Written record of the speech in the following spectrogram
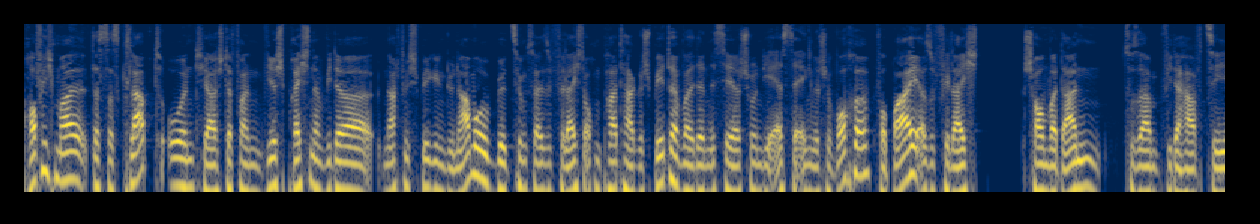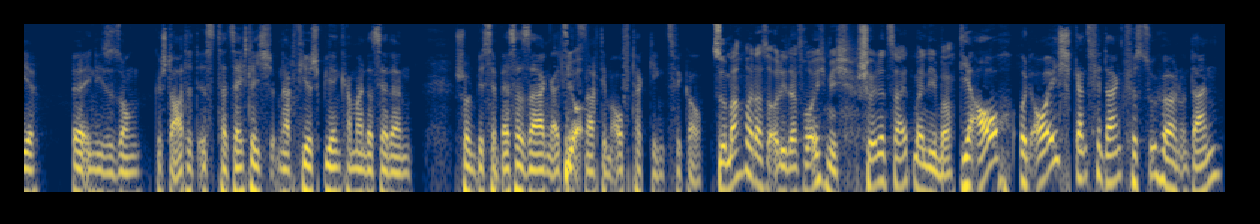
Hoffe ich mal, dass das klappt. Und ja, Stefan, wir sprechen dann wieder nach dem Spiel gegen Dynamo, beziehungsweise vielleicht auch ein paar Tage später, weil dann ist ja schon die erste englische Woche vorbei. Also vielleicht schauen wir dann zusammen, wie der HFC äh, in die Saison gestartet ist. Tatsächlich nach vier Spielen kann man das ja dann schon ein bisschen besser sagen als jetzt ja. nach dem Auftakt gegen Zwickau. So machen wir das, Olli, da freue ich mich. Schöne Zeit, mein Lieber. Dir auch und euch ganz vielen Dank fürs Zuhören und dann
